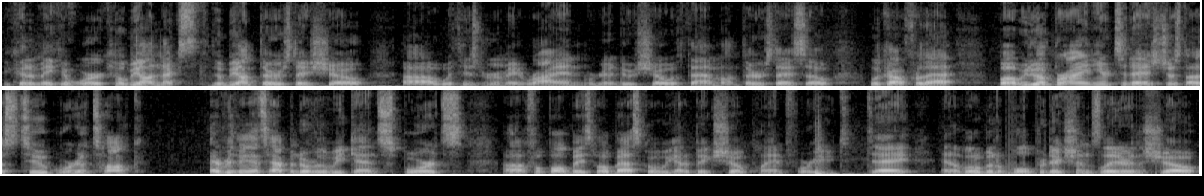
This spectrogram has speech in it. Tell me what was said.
He couldn't make it work. He'll be on next. He'll be on Thursday's show uh, with his roommate Ryan. We're gonna do a show with them on Thursday, so look out for that. But we do have Brian here today. It's just us two. We're gonna talk everything that's happened over the weekend, sports, uh, football, baseball, basketball. We got a big show planned for you today, and a little bit of bold predictions later in the show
